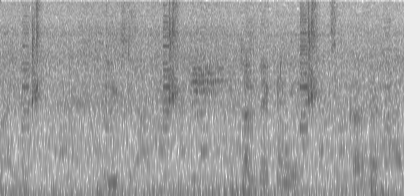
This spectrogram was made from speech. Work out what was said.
भाई। प्लीज़ यार चल देखेंगे। कर दे भाई।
